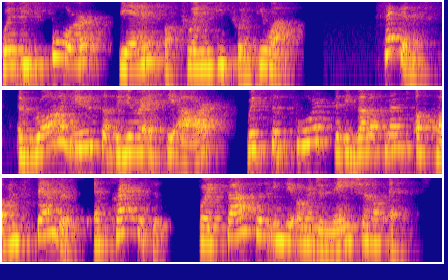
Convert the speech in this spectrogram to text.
well before the end of 2021. Second, a broader use of the Euro STR will support the development of common standards and practices, for example, in the origination of assets.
